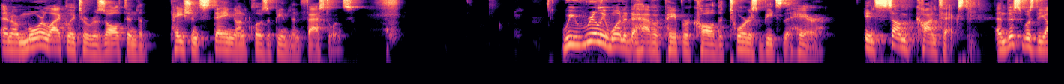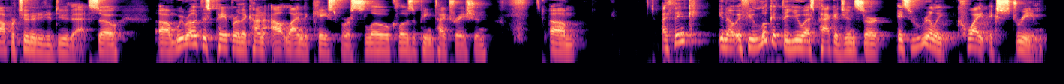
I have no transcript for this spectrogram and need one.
and are more likely to result in the patient staying on clozapine than fast ones. We really wanted to have a paper called The Tortoise Beats the Hare in some context. And this was the opportunity to do that. So um, we wrote this paper that kind of outlined the case for a slow clozapine titration. Um, I think, you know, if you look at the US package insert, it's really quite extreme.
